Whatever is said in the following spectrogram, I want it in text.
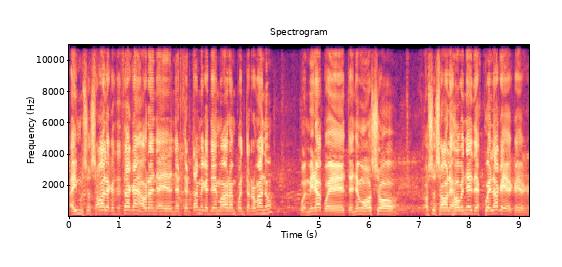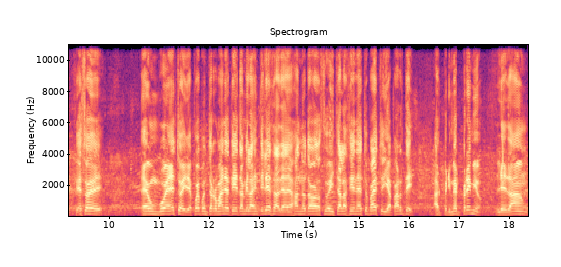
hay muchos chavales que se sacan, ahora en el, en el certamen que tenemos ahora en Puente Romano, pues mira, pues tenemos ocho, ocho chavales jóvenes de escuela, que, que- que eso es, es un buen esto, y después Puente Romano tiene también la gentileza de dejarnos todas sus instalaciones esto para esto, y aparte, al primer premio le dan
